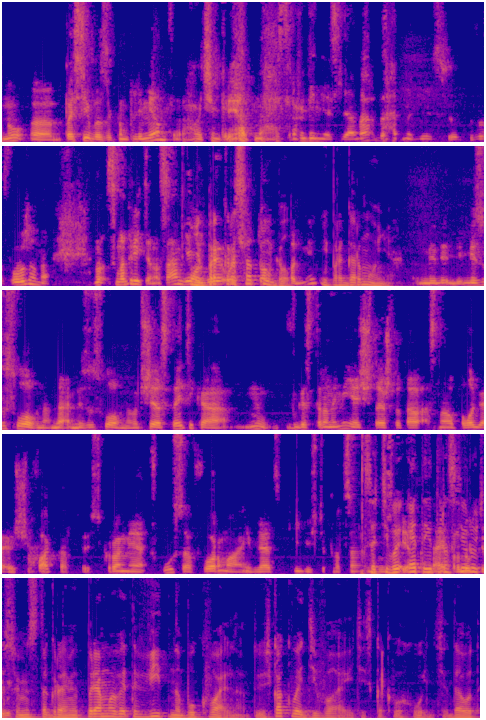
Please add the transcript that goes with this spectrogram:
Ну, э, спасибо за комплимент. Очень приятно сравнение с Леонардо. Надеюсь, что это заслужено. Ну, смотрите, на самом деле... Он про красоту был подметили. и про гармонию. Безусловно, да, безусловно. Вообще эстетика, ну, в гастрономии я считаю, что это основополагающий фактор. То есть кроме вкуса, форма является 50%. Кстати, успеха, вы это и да, транслируете и продукты... в своем инстаграме. Прямо это видно буквально. То есть как вы одеваетесь, как вы ходите. Да, вот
